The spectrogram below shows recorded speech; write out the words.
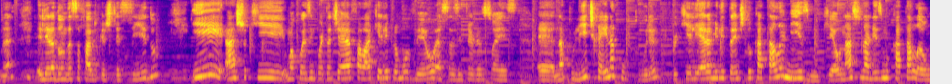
né? Ele era dono dessa fábrica de tecido. E acho que uma coisa importante é falar falar que ele promoveu essas intervenções é, na política e na cultura, porque ele era militante do catalanismo, que é o nacionalismo catalão.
